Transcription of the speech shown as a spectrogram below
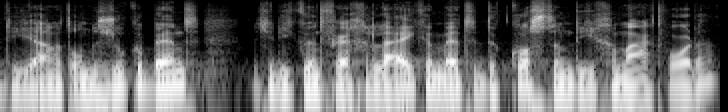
die je aan het onderzoeken bent, dat je die kunt vergelijken met de kosten die gemaakt worden.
